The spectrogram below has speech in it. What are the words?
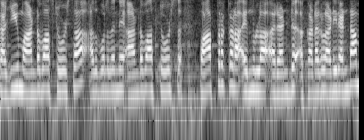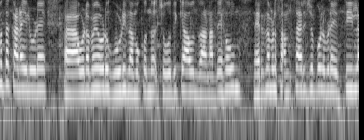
കഴിയും. ആണ്ടവ സ്റ്റോഴ്സ് അതുപോലെ തന്നെ ആണ്ടവ സ്റ്റോഴ്സ് പാത്രക്കട എന്നുള്ള രണ്ട് കടകളാണ്. ഈ രണ്ടാമത്തെ കടയിലൂടെ ഉടമയോട് കൂടി നമുക്കൊന്ന് ചോദിക്കാവുന്നതാണ്. അദ്ദേഹവും നേരത്തെ നമ്മൾ സംസാരിച്ചപ്പോൾ ഇവിടെ എത്തിയില്ല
